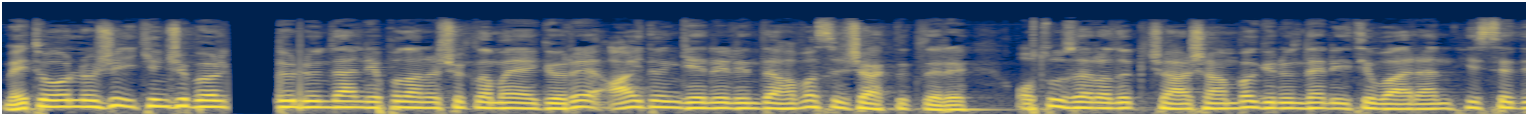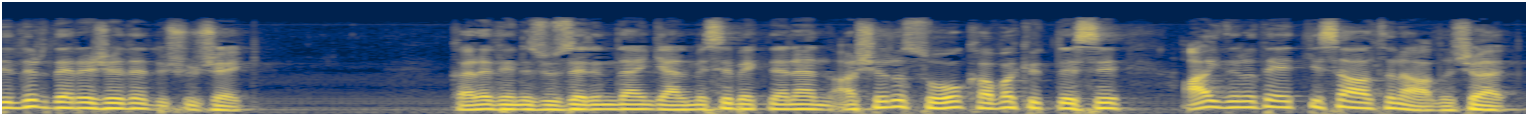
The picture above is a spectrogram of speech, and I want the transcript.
Meteoroloji 2. Bölge Müdürlüğü'nden yapılan açıklamaya göre Aydın genelinde hava sıcaklıkları 30 Aralık çarşamba gününden itibaren hissedilir derecede düşecek. Karadeniz üzerinden gelmesi beklenen aşırı soğuk hava kütlesi Aydın'ı da etkisi altına alacak.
